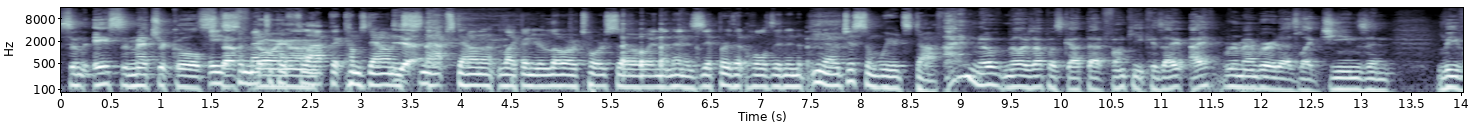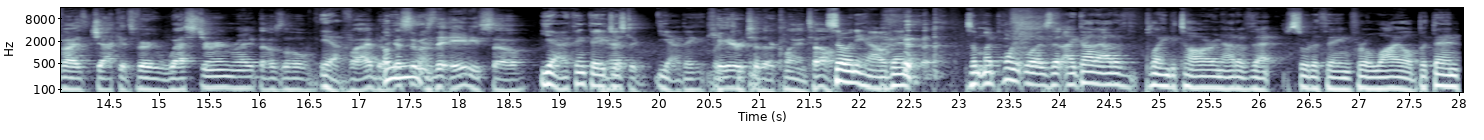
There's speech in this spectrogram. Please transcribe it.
Some asymmetrical stuff asymmetrical going on. flap that comes down and Yeah. snaps down uh, like on your lower torso, and then a zipper that holds it in. A, you know, just some weird stuff. I didn't know Miller's Outpost got that funky because I, I remember it as like jeans and Levi's jackets, very Western, right? That was the whole Yeah. vibe. But I Oh, guess it was the 80s, so Yeah, I think they just yeah they cater to their clientele. So anyhow, then so my point was that I got out of playing guitar and out of that sort of thing for a while, but then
